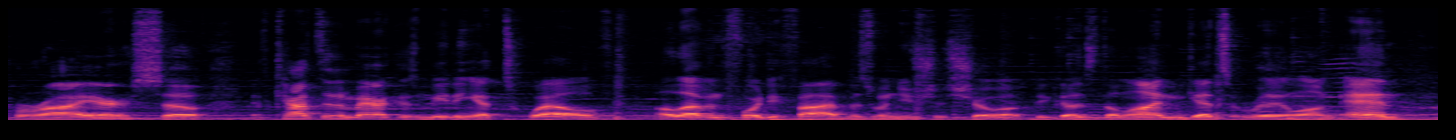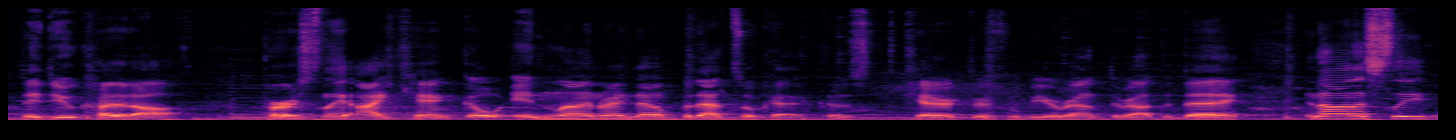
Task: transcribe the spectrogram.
prior. So if Captain America is meeting at 12, 11:45 is when you should show up because the line gets really long and they do cut it off. Personally, I can't go in line right now, but that's okay because characters will be around throughout the day. And honestly,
